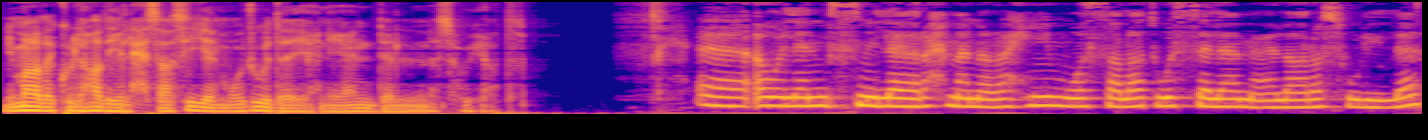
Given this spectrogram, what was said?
لماذا كل هذه الحساسية الموجودة يعني عند النسويات؟ آه، أولا بسم الله الرحمن الرحيم والصلاة والسلام على رسول الله.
